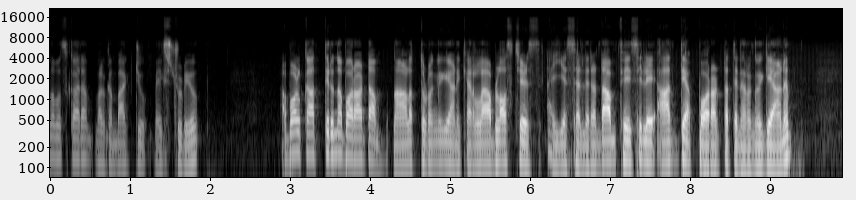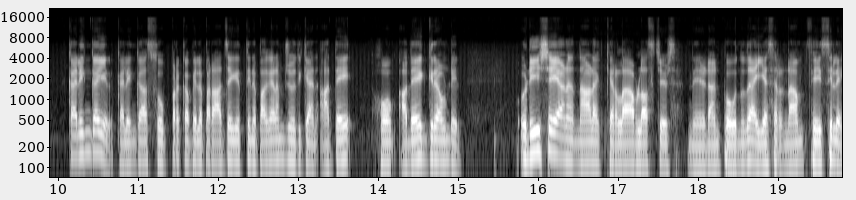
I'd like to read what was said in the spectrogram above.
നമസ്കാരം. Welcome back to Make Studio അപ്പോൾ കാത്തിരുന്ന പോരാട്ടം നാളെ തുടങ്ങുകയാണ്. Kerala Blasters I S L രണ്ടാം ഫേസിലെ ആദ്യ പോരാട്ടത്തിന് ഇറങ്ങുകയാണ് കലിംഗയിൽ കലിംഗ സൂപ്പർ കപ്പിലെ പരാജയത്തിന് പകരം ചോദിക്കാൻ അതേ ഹോം അതേ ഗ്രൗണ്ടിൽ ഒഡീഷയാണ് നാളെ കേരള ബ്ലാസ്റ്റേഴ്സ് നേരിടാൻ പോകുന്നത്. ഐ എസ് എൽ രണ്ടാം ഫേസിലെ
